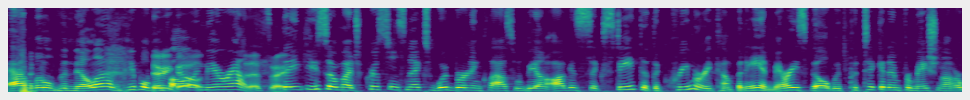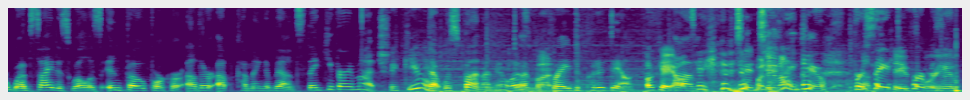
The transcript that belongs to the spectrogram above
Add a little vanilla, and people will be you go. following me around. That's right. Thank you so much. Crystal's next wood burning class will be on August 16th at the Creamery Company in Marysville. We've put ticket information on our website as well as info for her other upcoming events. Thank you very much. Thank you. That was fun. I'm, was I'm fun. afraid to put it down. Um, Okay, I'll take it and put it Thank you for safety for purposes. you.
